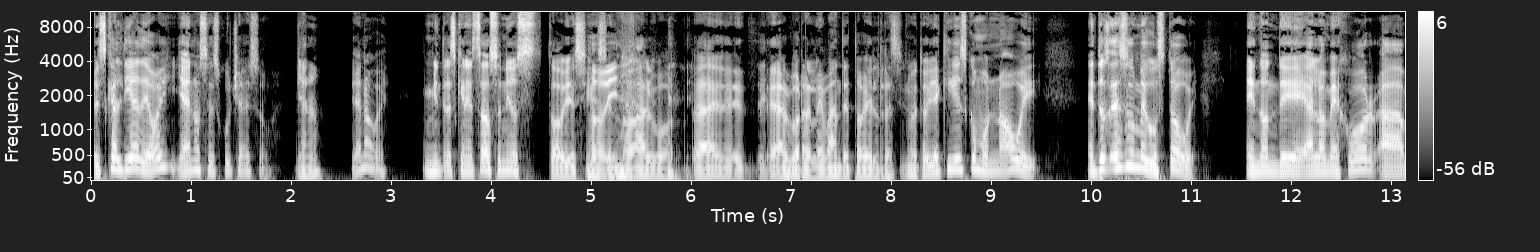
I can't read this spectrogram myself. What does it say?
es que al día de hoy ya no se escucha eso, güey. Ya no. Ya no, güey. Mientras que en Estados Unidos todavía sigue Todavía. siendo algo. Eh, Sí. algo relevante todavía el racismo. Y aquí es como, no, güey. Entonces, eso me gustó, güey. En donde a lo mejor ah,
